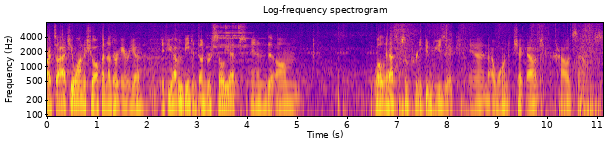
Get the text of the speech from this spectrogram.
Alright, so I actually want to show off another area. If you haven't been to Dundrasil yet, and, um... Well, it has some pretty good music, and I want to check out how it sounds.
